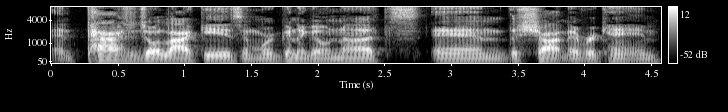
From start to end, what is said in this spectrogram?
and past Tzolakis, and we're going to go nuts. And the shot never came.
